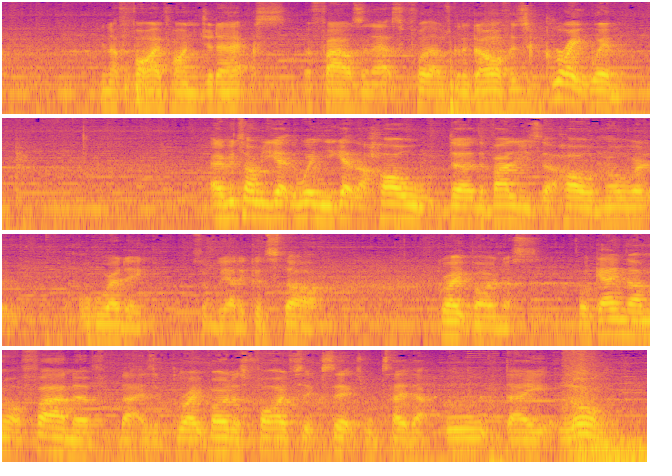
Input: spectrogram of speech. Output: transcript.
you know 500x, 1000x. I thought that was going to go off. It's a great win. Every time you get the win, you get the whole the the values that hold, and already already. So we had a good start. Great bonus. For a game that I'm not a fan of, that is a great bonus. 566, we'll take that all day long.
